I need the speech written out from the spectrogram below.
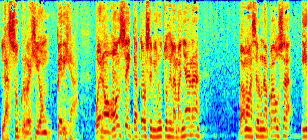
la subregión Perijá. Bueno, 11 y 14 minutos de la mañana, vamos a hacer una pausa y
